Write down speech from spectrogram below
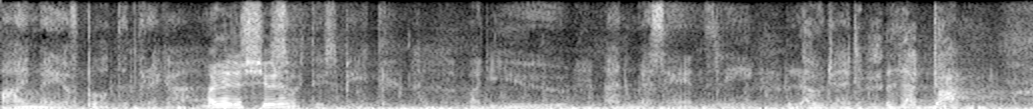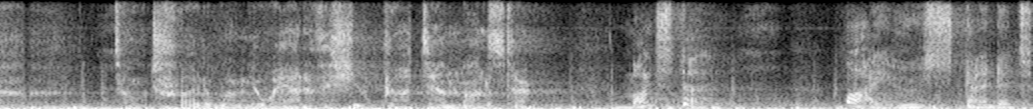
I may have pulled the trigger, I could just shoot him? so to speak. But you and Miss Hensley loaded the gun. Don't try to worm your way out of this, you goddamn monster. Monster? By whose standards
